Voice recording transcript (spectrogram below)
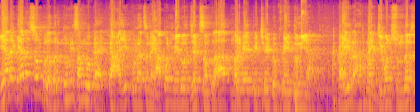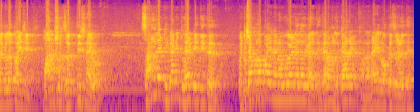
गेलं गेलं संपलं. बरं तुम्ही सांगू काय? काही कुणाचं नाही. आपण मेलो जग संपलं. आत मर गए पिछे डुब गई दुनिया. काही राहत नाही. जीवन सुंदर जगलं पाहिजे. माणसं जगतीच नाही हो. चांगल्या ठिकाणी फ्लॅट आहे तिथं. पण चपला पाहिजे ना उघडलेलाच घालते. त्याला म्हणलं काय रे? मला नाही लोक जळत आहेत.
